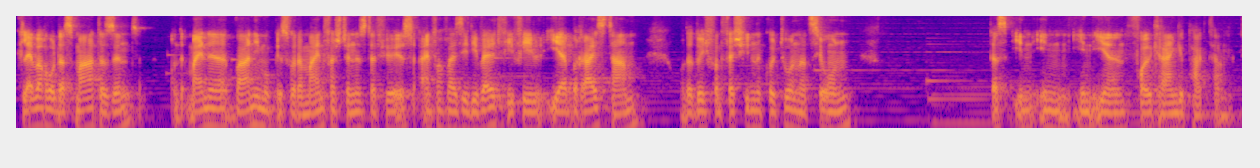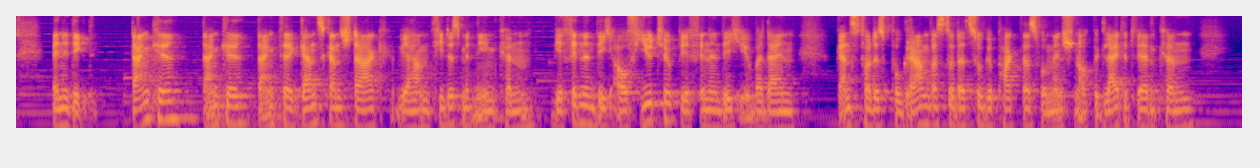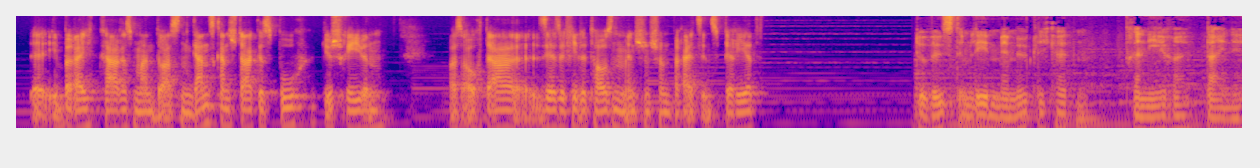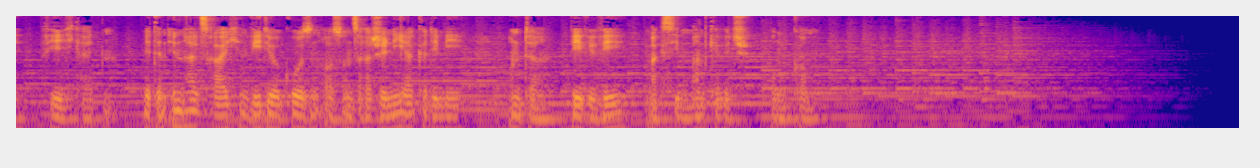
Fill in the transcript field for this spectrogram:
cleverer oder smarter sind. Und meine Wahrnehmung ist oder mein Verständnis dafür ist, einfach weil sie die Welt viel, viel eher bereist haben und dadurch von verschiedenen Kulturen, Nationen, das in, in, in ihr Volk reingepackt haben. Benedikt, danke, danke, danke ganz, ganz stark. Wir haben vieles mitnehmen können. Wir finden dich auf YouTube, wir finden dich über dein ganz tolles Programm, was du dazu gepackt hast, wo Menschen auch begleitet werden können äh, im Bereich Charisma. Du hast ein ganz, ganz starkes Buch geschrieben, was auch da sehr, sehr viele tausend Menschen schon bereits inspiriert. Du willst im Leben mehr Möglichkeiten? Trainiere deine Fähigkeiten mit den inhaltsreichen Videokursen aus unserer Genieakademie unter www.maximmankiewicz.com.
